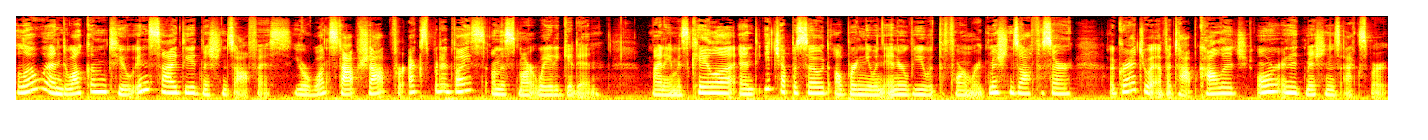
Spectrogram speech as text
Hello, and welcome to Inside the Admissions Office, your one stop shop for expert advice on the smart way to get in. My name is Kayla, and each episode I'll bring you an interview with the former admissions officer, a graduate of a top college, or an admissions expert.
